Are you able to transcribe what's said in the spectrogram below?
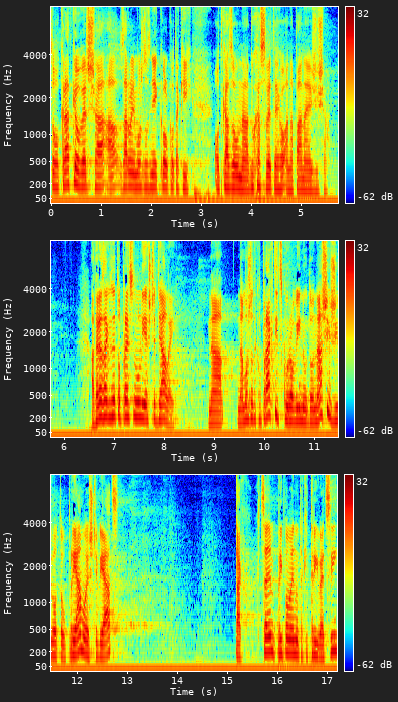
toho krátkeho verša a zároveň možno z niekoľko takých odkazov na Ducha Svetého a na Pána Ježiša. A teraz, ak by sme to presunuli ešte ďalej, na, na možno takú praktickú rovinu do našich životov priamo ešte viac, tak chcem pripomenúť také tri veci,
